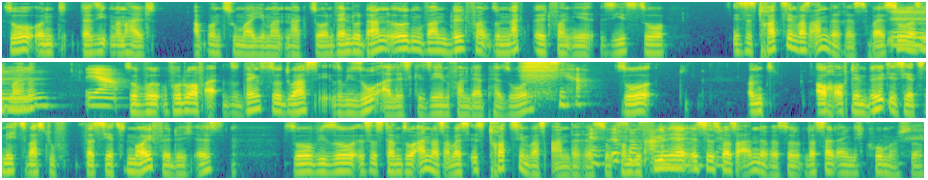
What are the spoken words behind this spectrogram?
so, und da sieht man halt ab und zu mal jemand nackt, so, und wenn du dann irgendwann ein Bild von, so ein Nacktbild von ihr siehst, so, ist es trotzdem was anderes, weißt du, was ich meine? Ja. So, wo, wo du auf so denkst, so, du hast sowieso alles gesehen von der Person. Ja. So, und auch auf dem Bild ist jetzt nichts, was du, was jetzt neu für dich ist. So, wieso ist es dann so anders? Aber es ist trotzdem was anderes. Es so vom Gefühl her anderes, ist es ja. was anderes. So, das ist halt eigentlich komisch. So.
